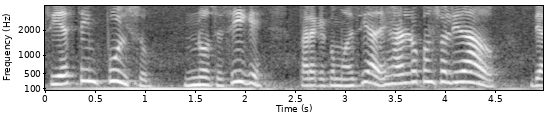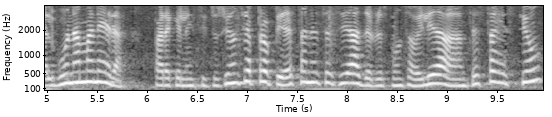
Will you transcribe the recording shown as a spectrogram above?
si este impulso no se sigue, para que, como decía, dejarlo consolidado de alguna manera, para que la institución se apropie de esta necesidad de responsabilidad ante esta gestión,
